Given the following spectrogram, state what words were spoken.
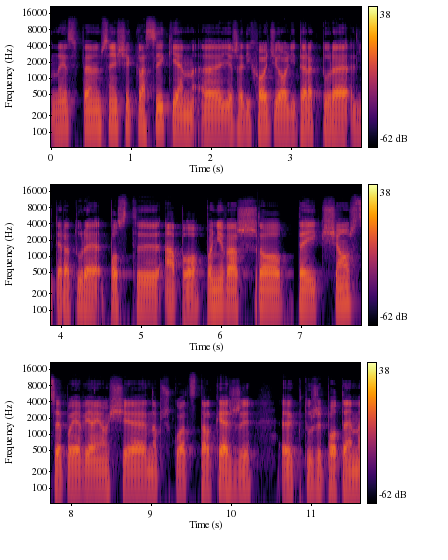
no jest w pewnym sensie klasykiem, e, jeżeli chodzi o literaturę, literaturę post-apo, ponieważ to tej książce pojawiają się na przykład stalkerzy, e, którzy potem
